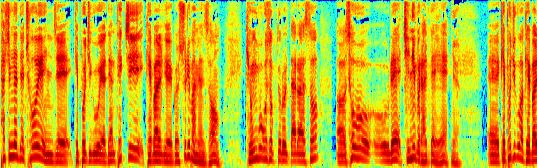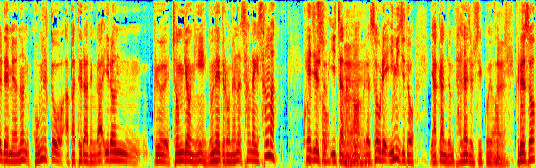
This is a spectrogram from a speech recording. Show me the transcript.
80년대 초에 이제 개포지구에 대한 택지 개발 계획을 수립하면서 경부고속도로를 따라서 어, 서울에 진입을 할 때에 예. 에, 개포지구가 개발되면은 고밀도 아파트라든가 이런 그 전경이 눈에 들어오면은 상당히 삭막해질 그렇죠. 수 있잖아요. 네. 그래서 서울의 이미지도 약간 좀 달라질 수 있고요. 네. 그래서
